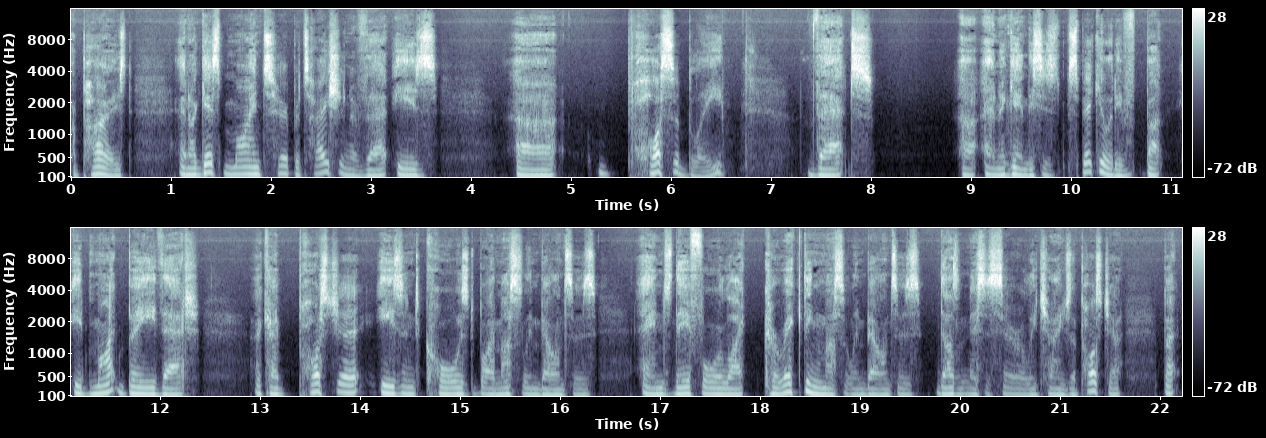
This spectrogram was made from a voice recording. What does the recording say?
opposed. And I guess my interpretation of that is uh, possibly that, uh, and again, this is speculative, but it might be that, okay, posture isn't caused by muscle imbalances, and therefore, like correcting muscle imbalances doesn't necessarily change the posture. But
